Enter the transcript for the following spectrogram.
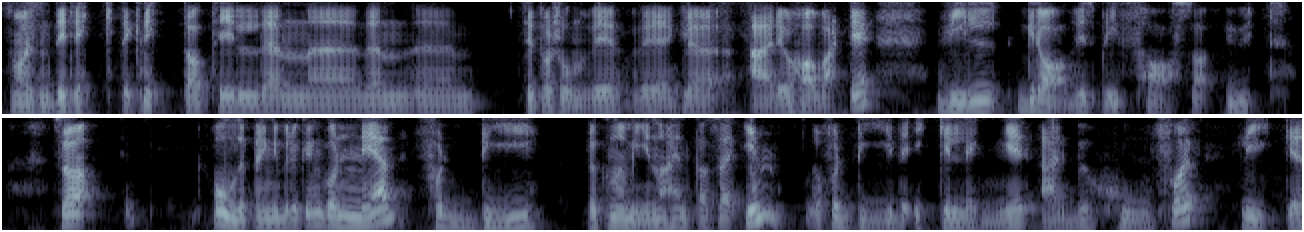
som var liksom direkte knytta til den, uh, den uh, situasjonen vi, vi, egentlig er i og har vært i, vil gradvis bli fasa ut. Så oljepengebruken går ned fordi økonomien har henta seg inn, og fordi det ikke lenger er behov for like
